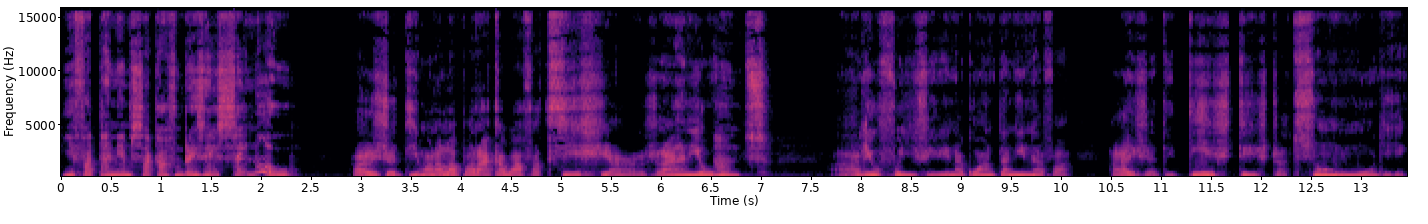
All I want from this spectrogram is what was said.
Efa tany amin'ny sakafo indray izay ny sainao! Aiza dia manala baraka hoa fa tsisy an'izany io mintsy! Aleo fa hiverenako anontaniana fa aiza dia tezitezitra tsony moa e!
